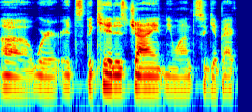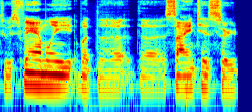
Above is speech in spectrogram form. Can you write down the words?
uh, where it's the kid is giant and he wants to get back to his family, but the the scientists are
